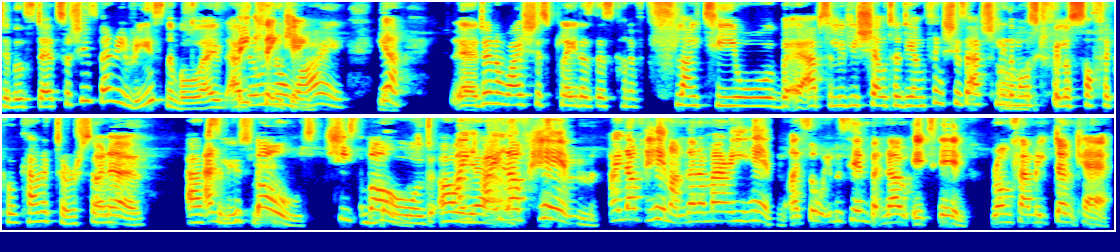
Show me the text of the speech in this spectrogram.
Tybalt's death. So she's very reasonable. I, I don't thinking. know why. yeah. yeah. I don't know why she's played as this kind of flighty or absolutely sheltered young thing. She's actually oh. the most philosophical character. So I know. Absolutely. And bold. She's bold. bold. Oh, I, yeah. I love him. I love him. I'm going to marry him. I thought it was him, but no, it's him. Wrong family. Don't care.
